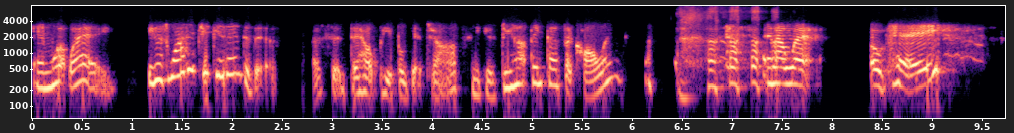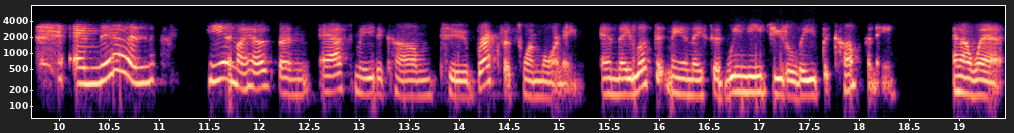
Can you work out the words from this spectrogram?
In what way? He goes, Why did you get into this? I said, To help people get jobs. And he goes, Do you not think that's a calling? and I went, Okay. and then he and my husband asked me to come to breakfast one morning. And they looked at me and they said, We need you to lead the company. And I went,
